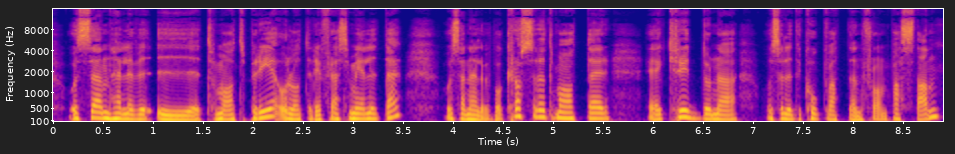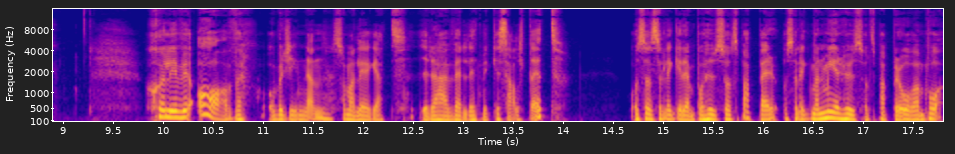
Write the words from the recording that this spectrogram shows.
Och sen häller vi i tomatpuré och låter det fräsa med lite. Och sen häller vi på krossade tomater, eh, kryddorna och så lite kokvatten från pastan. Sköljer vi av auberginen som har legat i det här väldigt mycket saltet och sen så lägger den på hushållspapper och så lägger man mer hushållspapper ovanpå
